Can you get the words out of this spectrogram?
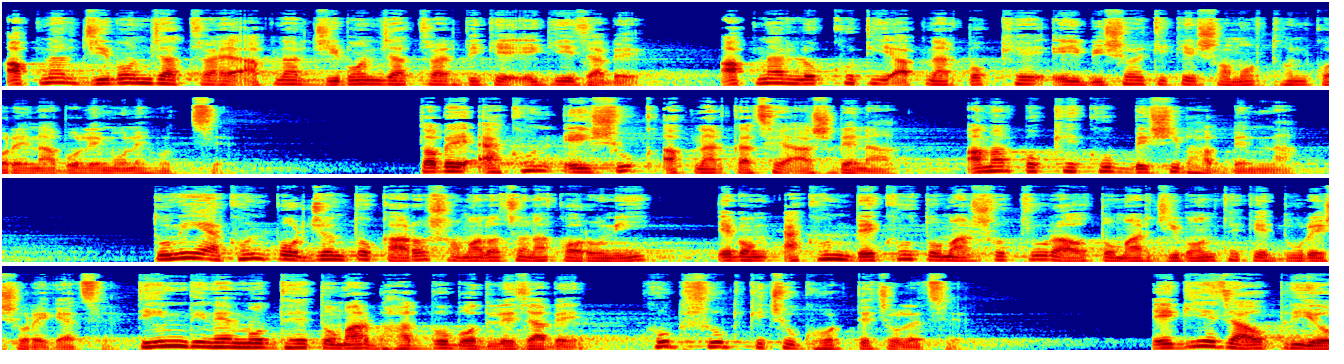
আপনার জীবনযাত্রায় আপনার জীবনযাত্রার দিকে এগিয়ে যাবে। আপনার লক্ষ্যটি আপনার পক্ষে এই বিষয়টিকে সমর্থন করে না বলে মনে হচ্ছে। তবে এখন এই সুখ আপনার কাছে আসবে না, আমার পক্ষে খুব বেশি ভাববেন না। তুমি এখন পর্যন্ত কারও সমালোচনা করনি এবং এখন দেখো তোমার শত্রুরাও তোমার জীবন থেকে দূরে সরে গেছে। তিন দিনের মধ্যে তোমার ভাগ্য বদলে যাবে, খুব শুভ কিছু ঘটতে চলেছে। এগিয়ে যাও প্রিয়,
